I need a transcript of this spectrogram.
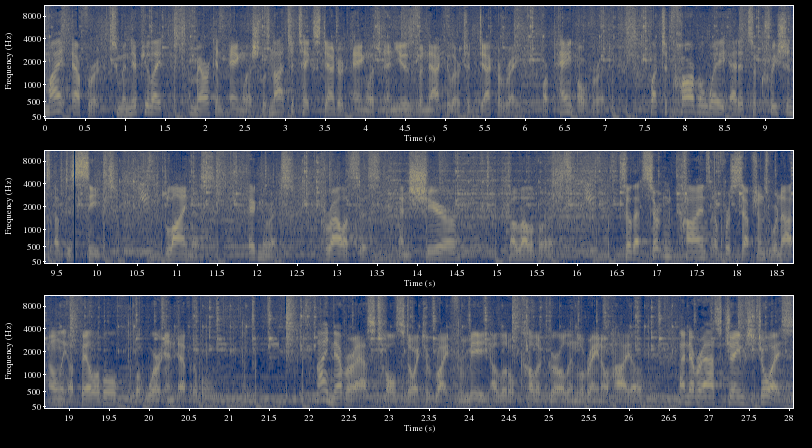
My effort to manipulate American English was not to take standard English and use vernacular to decorate or paint over it, but to carve away at its accretions of deceit, blindness, ignorance, paralysis, and sheer malevolence, so that certain kinds of perceptions were not only available, but were inevitable. I never asked Tolstoy to write for me, a little colored girl in Lorain, Ohio. I never asked James Joyce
